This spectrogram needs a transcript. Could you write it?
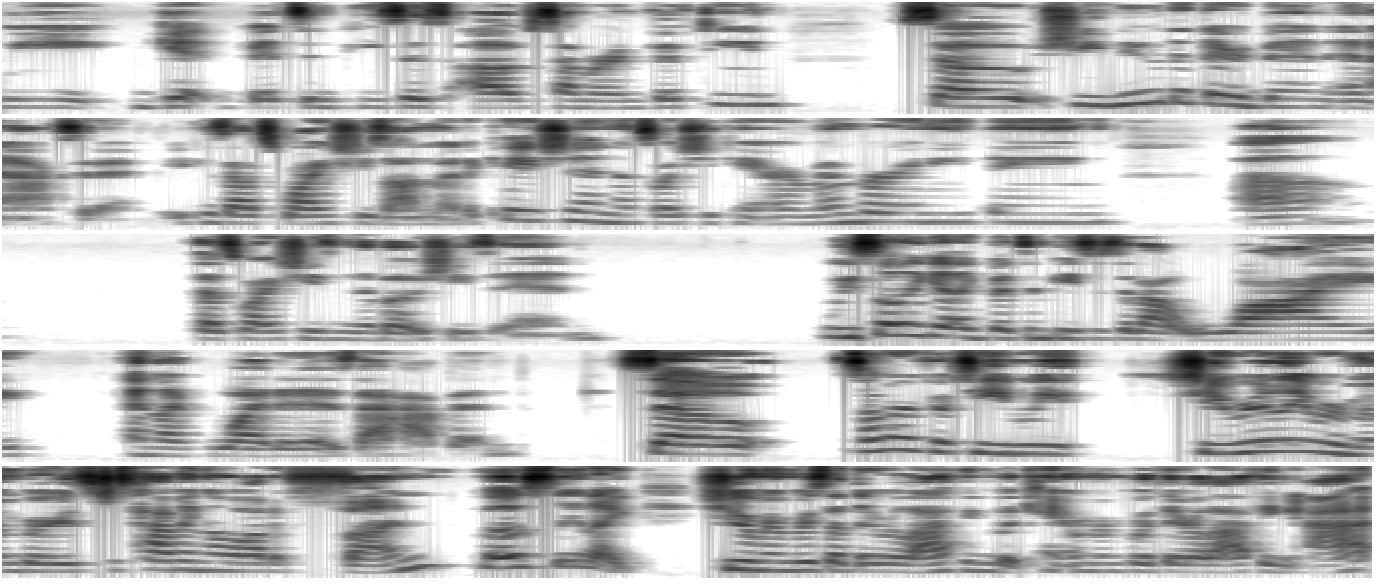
we get bits and pieces of summer in 15. So she knew that there had been an accident because that's why she's on medication. That's why she can't remember anything. Um, that's why she's in the boat she's in. We slowly get like bits and pieces about why and like what it is that happened. So summer of 15, we she really remembers just having a lot of fun mostly. Like she remembers that they were laughing but can't remember what they were laughing at.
